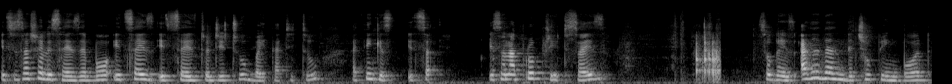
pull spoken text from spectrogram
it is actually sizable. It says it's size 22 by 32 i think it's it's it's an appropriate size. So guys other than the chopping board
